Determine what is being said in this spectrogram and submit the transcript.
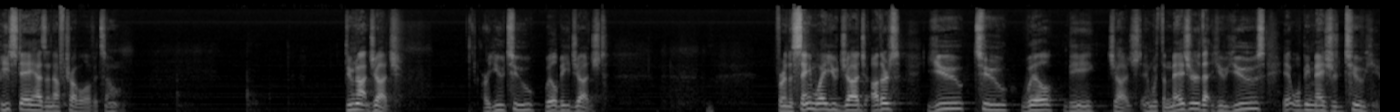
Each day has enough trouble of its own. Do not judge, or you too will be judged. For in the same way you judge others, you too will be judged. And with the measure that you use, it will be measured to you.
